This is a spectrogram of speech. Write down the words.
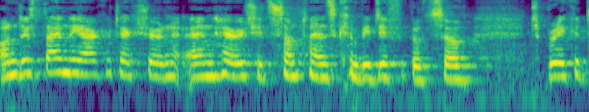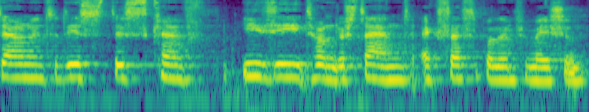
understanding architecture and, and heritage sometimes can be difficult, so to break it down into this, this kind of easy to understand, accessible information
